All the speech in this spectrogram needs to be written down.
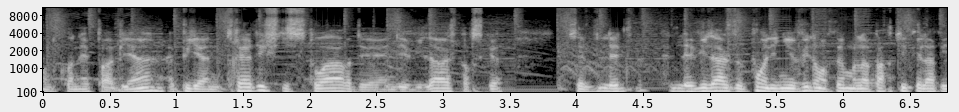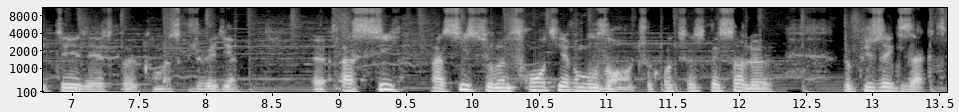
ne connaît pas bien. Et puis il y a une très riche histoire des, des villages parce que les, les, villages de Pont-Ligneville ont vraiment la particularité d'être, comment est-ce que je vais dire, euh, assis, assis sur une frontière mouvante. Je crois que ce serait ça le, le plus exact.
